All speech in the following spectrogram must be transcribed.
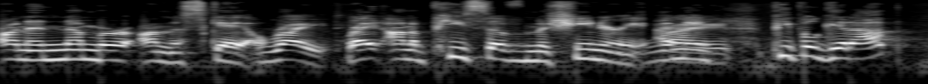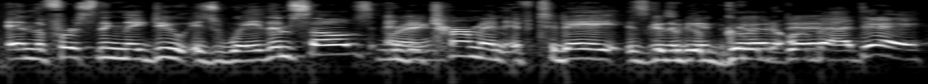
on a number on the scale. Right. Right? On a piece of machinery. Right. I mean, people get up and the first thing they do is weigh themselves and Right. determine if today is going to be a good, good or bad day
